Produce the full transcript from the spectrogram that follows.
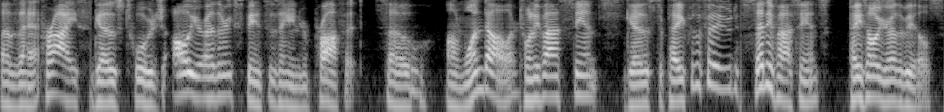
of that price goes towards all your other expenses and your profit. So on $1, 25 cents goes to pay for the food, 75 cents pays all your other bills.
